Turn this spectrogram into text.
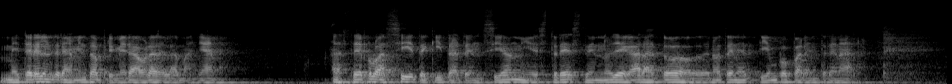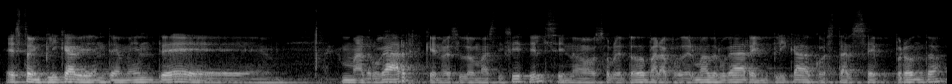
meter el entrenamiento a primera hora de la mañana. Hacerlo así te quita tensión y estrés de no llegar a todo, de no tener tiempo para entrenar. Esto implica evidentemente eh, madrugar, que no es lo más difícil, sino sobre todo para poder madrugar implica acostarse pronto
